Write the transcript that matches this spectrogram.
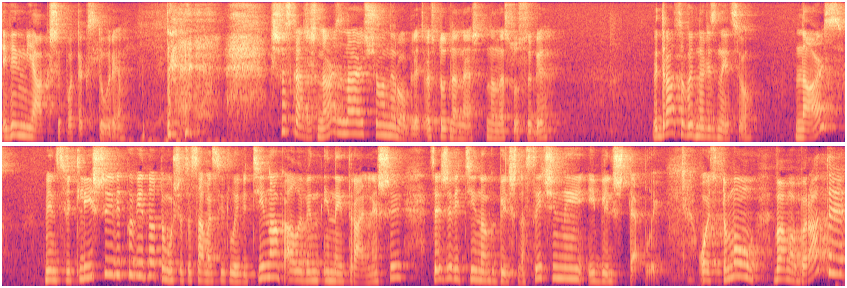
І він м'якший по текстурі. Що скажеш, NARS знають, що вони роблять. Ось тут нанесу собі. Відразу видно різницю. NARS, він світліший, відповідно, тому що це саме світлий відтінок, але він і нейтральніший. Цей же відтінок більш насичений і більш теплий. Ось тому вам обирати. Е,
